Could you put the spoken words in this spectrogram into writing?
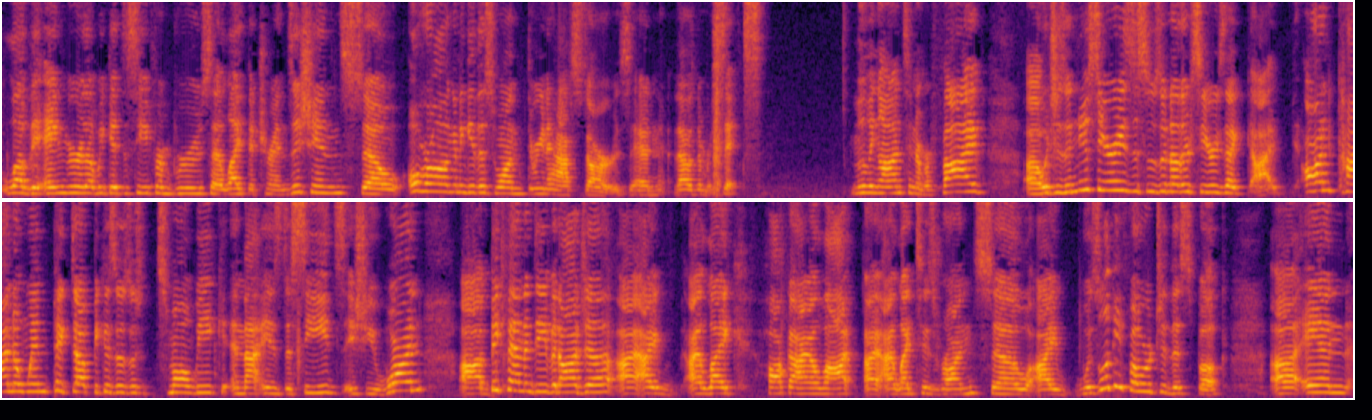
love the anger that we get to see from Bruce. I like the transitions. So overall, I'm going to give this one three and a half stars. And that was number six. Moving on to number five, uh, which is a new series. This was another series that I, on kind of when picked up because it was a small week, and that is The Seeds, issue one. Uh, big fan of David Aja. I, I, I like Hawkeye a lot. I, I liked his run, so I was looking forward to this book. Uh, and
